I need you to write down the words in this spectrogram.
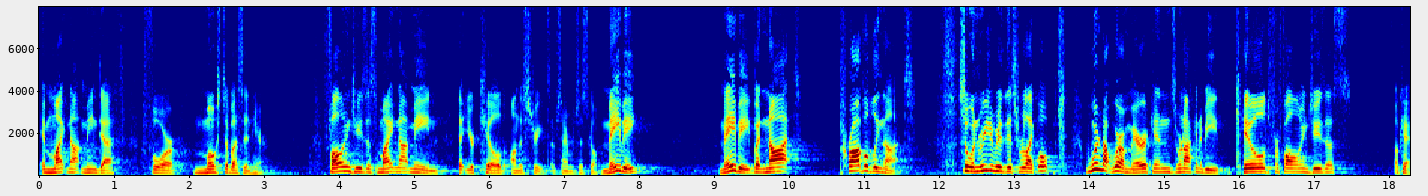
It might not mean death for most of us in here. Following Jesus might not mean that you're killed on the streets of San Francisco. Maybe, maybe, but not, probably not. So when we read this, we're like, well, we're not, we're Americans. We're not going to be killed for following Jesus. Okay,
